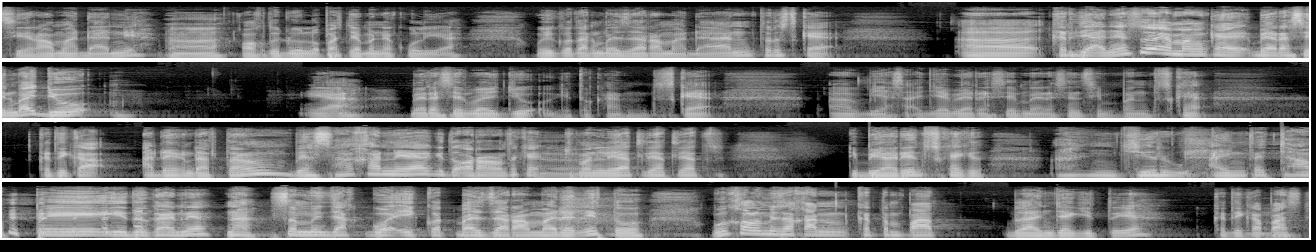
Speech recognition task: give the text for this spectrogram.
si Ramadan ya. Ah, waktu dulu pas zamannya kuliah gue ikutan bazar ramadan terus kayak eh kerjaannya tuh emang kayak beresin baju ya beresin baju gitu kan terus kayak eh, biasa aja beresin beresin simpen terus kayak ketika ada yang datang biasa kan ya gitu orang-orang tuh kayak cuman lihat lihat lihat dibiarin terus kayak gitu anjir aing teh capek gitu kan ya nah semenjak gue ikut bazar ramadan itu gue kalau misalkan ke tempat belanja gitu ya ketika pas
